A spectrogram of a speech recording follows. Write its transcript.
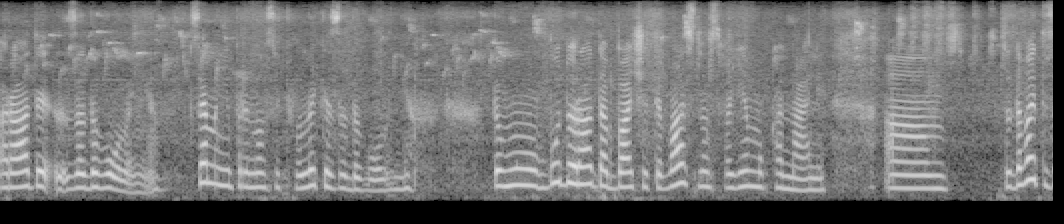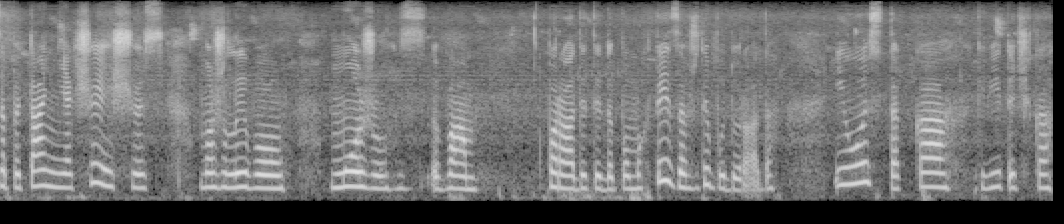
ради задоволення. Це мені приносить велике задоволення. Тому буду рада бачити вас на своєму каналі. Задавайте запитання, якщо я щось можливо можу вам порадити, допомогти, завжди буду рада. І ось така квіточка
